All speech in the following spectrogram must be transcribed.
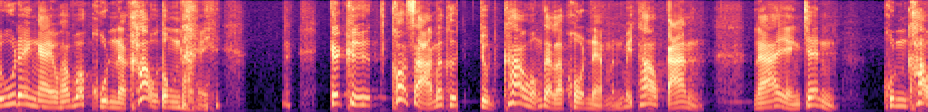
รู้ได้ไงครับว่าคุณน่ะเข้าตรงไหน ก็คือข้อสามก็คือจุดเข้าของแต่ละคนเนี่ยมันไม่เท่ากันนะ อย่างเช่น คุณเข้า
